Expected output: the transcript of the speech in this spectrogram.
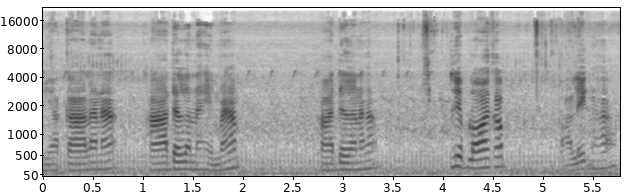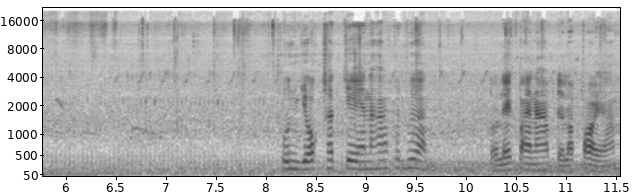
มีอาการแล้วนะพาเดินนะเห็นไหมครับพาเดินนะครับเรียบร้อยครับปลาเล็กนะฮะทุนยกชัดเจนนะครับเพื่อนๆตัวเล็กไปนะครับ เดี๋ยวเราปล่อยครับ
